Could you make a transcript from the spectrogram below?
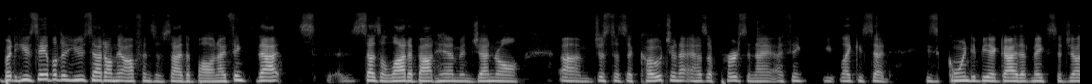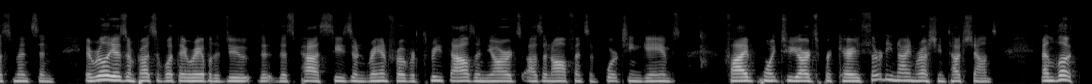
But he was able to use that on the offensive side of the ball. And I think that s- says a lot about him in general, um, just as a coach and as a person. I, I think, like you said, he's going to be a guy that makes adjustments. And it really is impressive what they were able to do th- this past season. Ran for over 3,000 yards as an offense in 14 games, 5.2 yards per carry, 39 rushing touchdowns. And look,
